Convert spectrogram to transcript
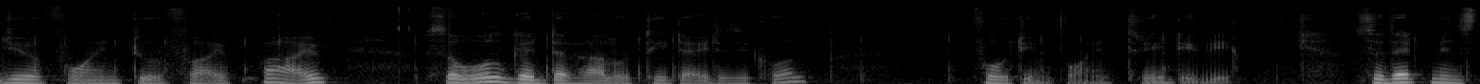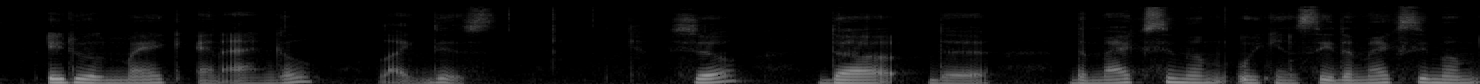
0 0.255 so we'll get the value theta it is equal 14.3 degree. So that means it will make an angle like this. So the the the maximum we can see the maximum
